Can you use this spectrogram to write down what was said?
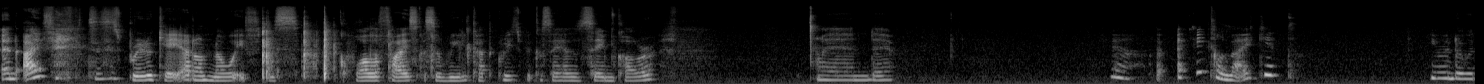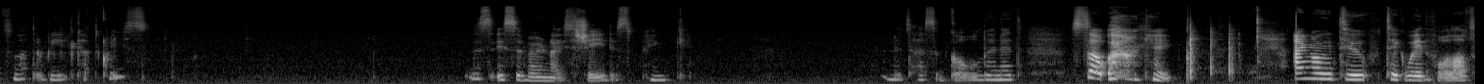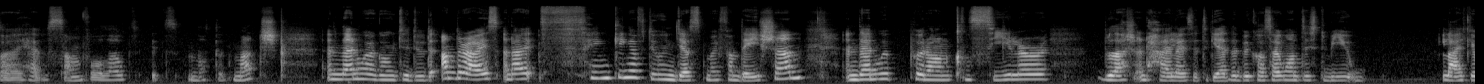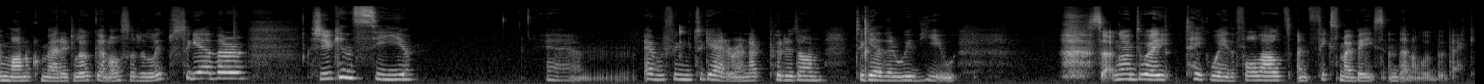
And I think this is pretty okay. I don't know if this qualifies as a real cut crease because they have the same color. And uh, yeah, I, I think I like it. Even though it's not a real cut crease. This is a very nice shade, it's pink. And it has a gold in it. So, okay. I'm going to take away the fallout. I have some fallout. It's not that much. And then we're going to do the under eyes. And I'm thinking of doing just my foundation. And then we put on concealer, blush and highlighter together. Because I want this to be like a monochromatic look. And also the lips together. So you can see um, everything together. And I put it on together with you. So I'm going to take away the fallouts and fix my base and then I will be back.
